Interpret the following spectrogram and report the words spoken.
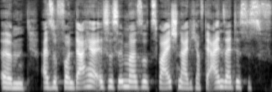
Ähm, also von daher ist es immer so zweischneidig. Auf der einen Seite ist es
